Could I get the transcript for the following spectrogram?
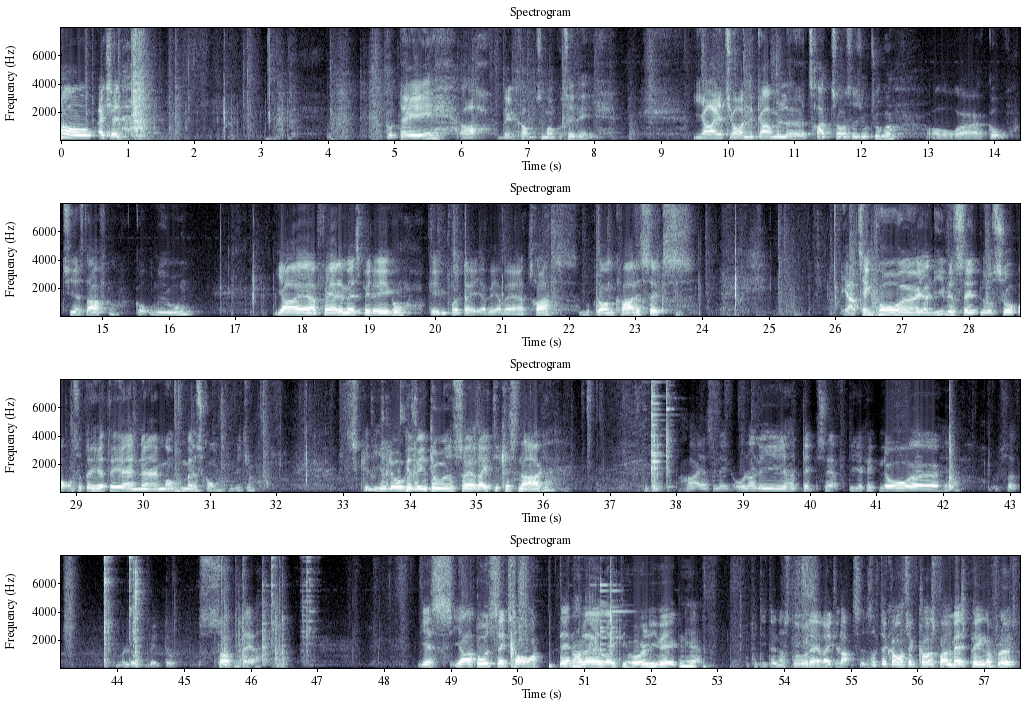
Og action. Goddag og velkommen til Monko TV. Jeg er John, en gammel øh, træt tosset YouTuber. Og øh, god tirsdag aften, god ny uge. Jeg er færdig med at spille Ego. Game for i dag er ved at være træt. Nu klokken kvart i seks. Jeg har tænkt på, at jeg lige vil sætte noget suppe over, så det her det er en øh, uh, Monko Madskole video. Jeg skal lige have lukket vinduet, så jeg rigtig kan snakke. Har jeg sådan en underlig, jeg dims her, fordi jeg kan ikke nå uh, her. Så må lukke vinduet. Sådan der. Yes, jeg har boet 6 år. Den har lavet rigtig hul i væggen her fordi den har stået der i rigtig lang tid. Så det kommer til at koste mig en masse penge at flytte.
